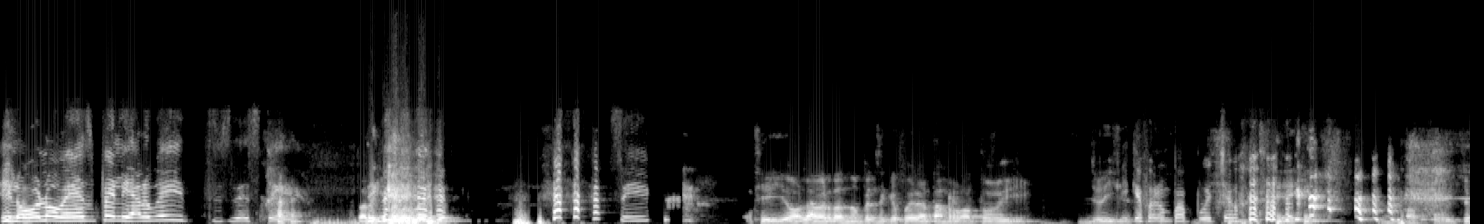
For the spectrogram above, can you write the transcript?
Y luego lo ves pelear, güey, este, sí, Sí, yo la verdad no pensé que fuera tan roto y yo dije. y que fuera un papucho. "Sí, un papucho".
